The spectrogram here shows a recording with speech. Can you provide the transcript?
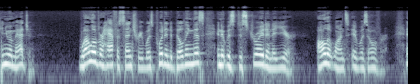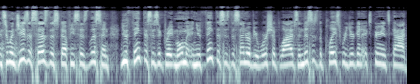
Can you imagine? Well over half a century was put into building this, and it was destroyed in a year. All at once, it was over. And so when Jesus says this stuff, he says, listen, you think this is a great moment and you think this is the center of your worship lives and this is the place where you're going to experience God.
